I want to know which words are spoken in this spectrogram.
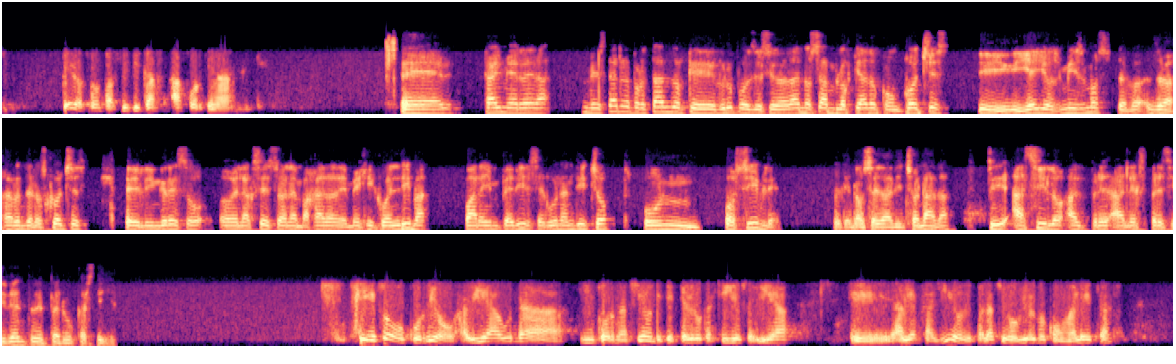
pero son pacíficas afortunadamente. Eh, Jaime Herrera, me están reportando que grupos de ciudadanos han bloqueado con coches y, ellos mismos se, bajaron de los coches el ingreso o el acceso a la Embajada de México en Lima para impedir, según han dicho, un posible, porque no se ha dicho nada, asilo al, al expresidente de Perú, Castillo. Sí, eso ocurrió. Había una información de que Pedro Castillo se había, eh, había salido del Palacio de Gobierno con maletas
